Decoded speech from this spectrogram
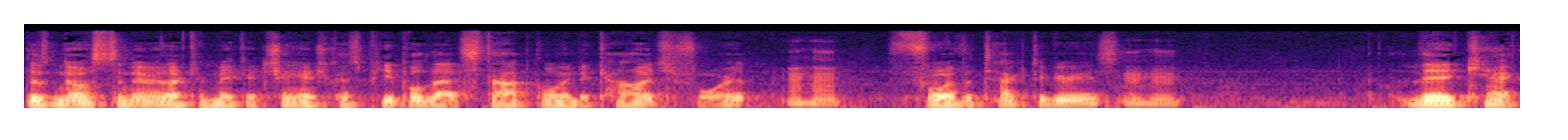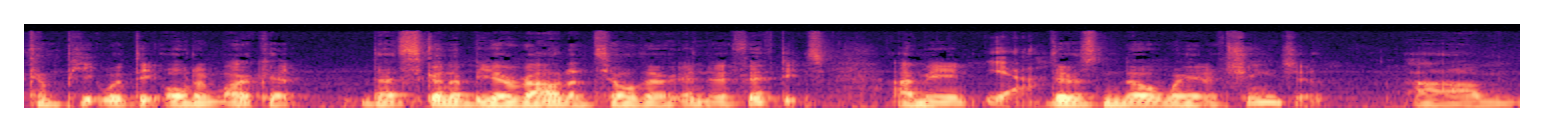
There's no scenario that can make a change because people that stop going to college for it, Mm-hmm. for the tech degrees, Mm-hmm. they can't compete with the older market that's going to be around until they're in their 50s. I mean, Yeah. there's no way to change it um,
